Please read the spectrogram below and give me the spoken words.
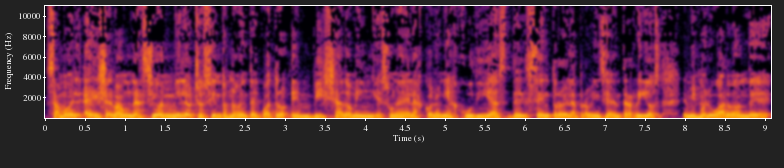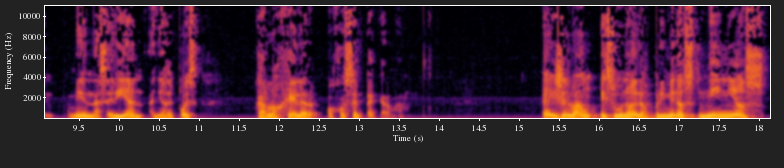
Samuel Eichelbaum nació en 1894 en Villa Domínguez, una de las colonias judías del centro de la provincia de Entre Ríos, el mismo lugar donde también nacerían años después Carlos Heller o José Peckerman. Eichelbaum es uno de los primeros niños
